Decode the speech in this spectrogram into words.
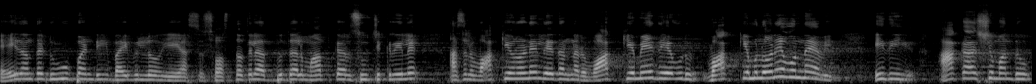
ఏదంతా డూపండి బైబిల్లో ఏ అసలు స్వస్థతలే అద్భుతాలు మాతకారు సూచక్రియలే అసలు వాక్యంలోనే లేదన్నారు. వాక్యమే దేవుడు వాక్యంలోనే ఉన్నాయి అవి. ఇది ఆకాశమందు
